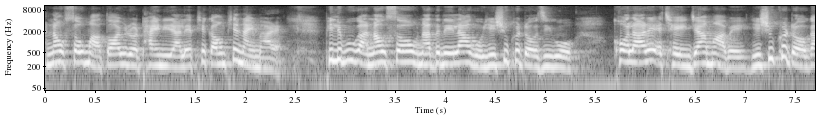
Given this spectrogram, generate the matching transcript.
အနောက်ဆုံးမှာသွားပြီးတော့ထိုင်နေတာလည်းဖြစ်ကောင်းဖြစ်နိုင်ပါတယ်ဖိလိပ္ပုကနောက်ဆုံးနာသနေလကိုယေရှုခရစ်တော်ကြီးကိုခေါ်လာတဲ့အချိန်ကြမှာပဲယေရှုခရစ်တော်က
